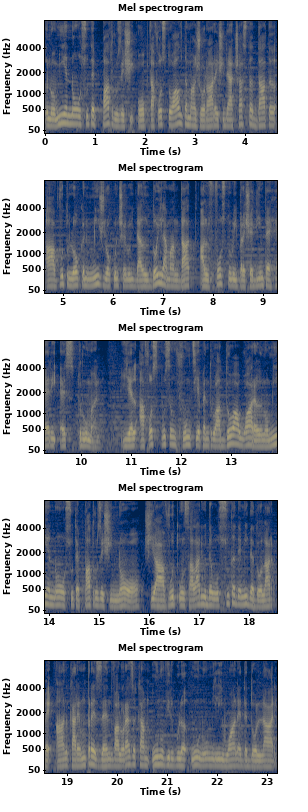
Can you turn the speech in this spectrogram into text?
În 1948 a fost o altă majorare și de această dată a avut loc în mijlocul celui de-al doilea mandat al fostului președinte Harry S. Truman. El a fost pus în funcție pentru a doua oară în 1949 și a avut un salariu de 100.000 de dolari pe an, care în prezent valorează cam 1,1 milioane de dolari.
